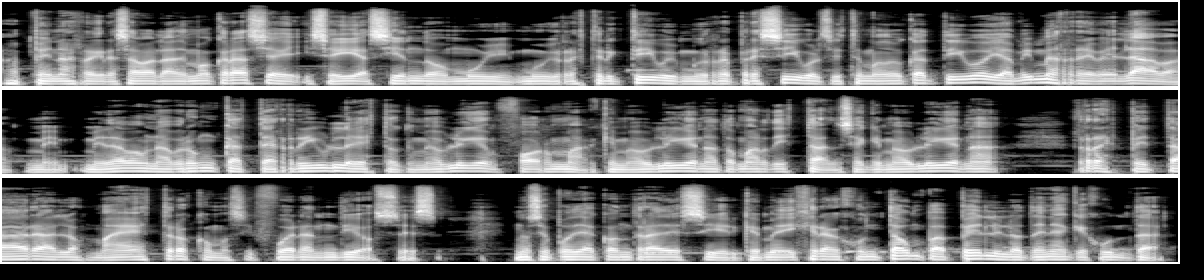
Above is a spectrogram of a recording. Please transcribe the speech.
apenas regresaba la democracia y seguía siendo muy, muy restrictivo y muy represivo el sistema educativo y a mí me revelaba, me, daba una bronca terrible esto, que me obliguen a formar, que me obliguen a tomar distancia, que me obliguen a respetar a los maestros como si fueran dioses. No se podía contradecir, que me dijeran juntar un papel y lo tenía que juntar.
